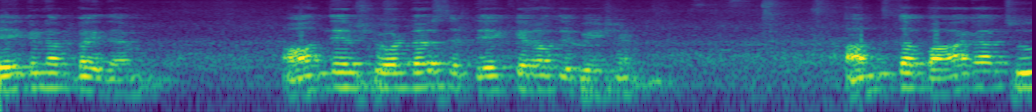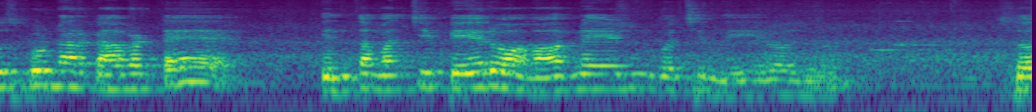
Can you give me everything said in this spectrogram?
taken up by them on their shoulders take care of the patient అంత బాగా చూసుకుంటున్నారు కాబట్టే ఇంత మంచి పేరు ఆ ఆర్గనైజేషన్కి వచ్చింది ఈరోజు సో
